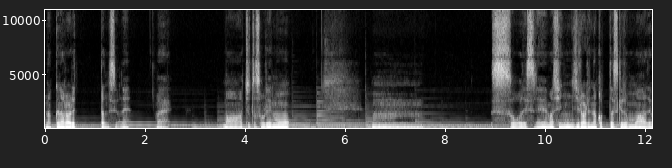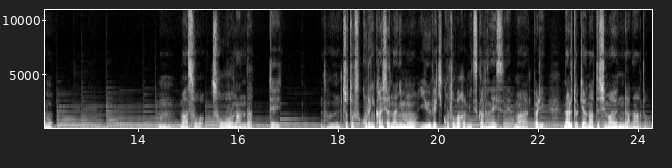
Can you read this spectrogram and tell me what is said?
亡くなられたんですよね。はい。まあ、ちょっとそれも、うーん、そうですね。まあ、信じられなかったですけど、まあでも、うん、まあ、そう、そうなんだってうん、ちょっとこれに関しては何も言うべき言葉が見つからないですね。まあやっぱりなるときはなってしまうんだなと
